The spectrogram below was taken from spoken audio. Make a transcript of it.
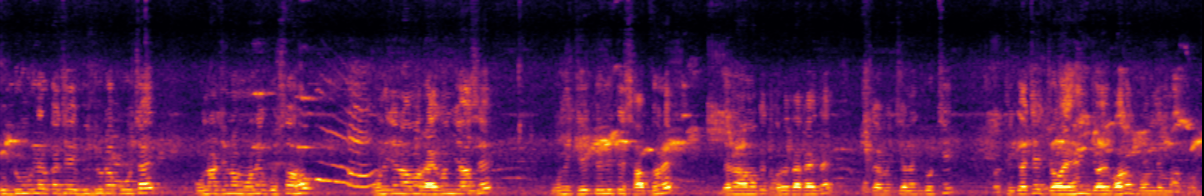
গুড্ডু মুড়িয়ার কাছে এই ভিডিওটা পৌঁছায়। ওনার জন্য মনে গুসা হোক, উনি যেন আমার রায়গঞ্জে আসে, উনি যে কেলিতে সাপ ধরে, যেন আমাকে ধরে দেখায় দেয়, ওকে আমি চ্যালেঞ্জ করছি। তো ঠিক আছে, জয় হিন্দ, জয় ভারত, বন্দে মাতরম।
